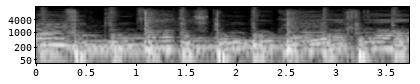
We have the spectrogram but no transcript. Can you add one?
Als ik in het water sprong, dook hij erachteraan.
